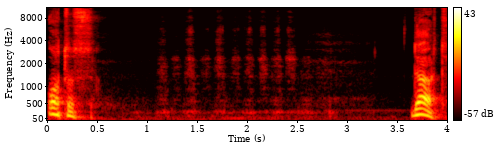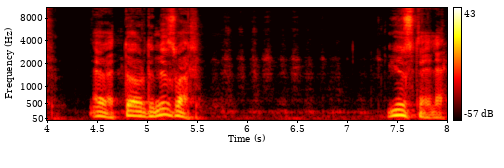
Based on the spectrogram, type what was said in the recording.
otuz. Dört. Evet dördümüz var. 100 TL.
